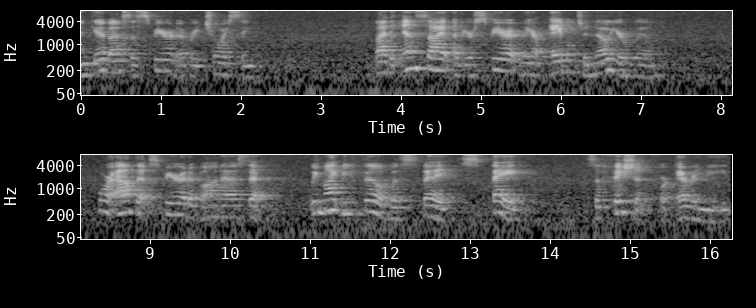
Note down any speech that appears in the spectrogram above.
and give us a spirit of rejoicing. By the insight of your spirit, we are able to know your will. Pour out that spirit upon us that we might be filled with faith, faith sufficient for every need.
